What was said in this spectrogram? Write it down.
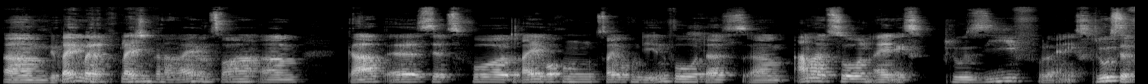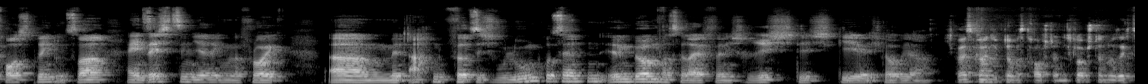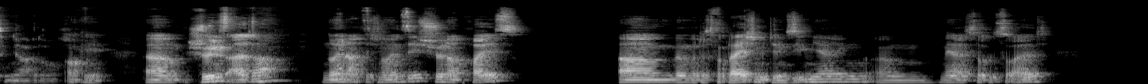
Ähm, wir bleiben bei der gleichen Brennerei und zwar ähm, gab es jetzt vor drei Wochen, zwei Wochen die Info, dass ähm, Amazon ein Exklusiv oder ein Exclusive rausbringt und zwar einen 16-jährigen Lafroig ähm, mit 48 Volumenprozenten im Bourbonfass gereift, wenn ich richtig gehe. Ich glaube ja. Ich weiß gar nicht, ob da was drauf stand. Ich glaube, es stand nur 16 Jahre drauf. Okay. Ähm, schönes Alter, 89,90, schöner Preis. Ähm, wenn wir das vergleichen mit dem Siebenjährigen, ähm, mehr als doppelt so alt.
